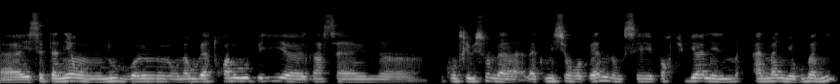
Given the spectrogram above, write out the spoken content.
et cette année, on a ouvert trois nouveaux pays grâce à une, contribution de la, la Commission européenne. Donc, c'est Portugal, Allemagne et Roumanie.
